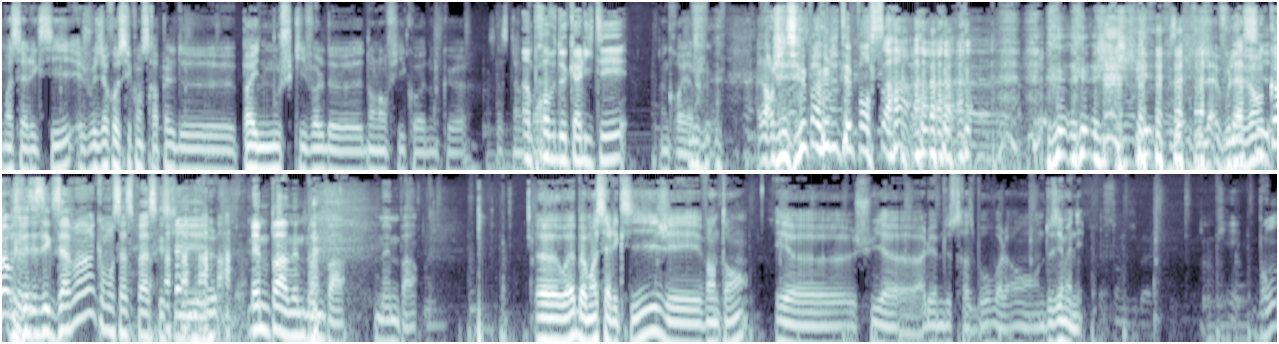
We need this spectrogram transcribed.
Moi c'est Alexis et je veux dire aussi qu'on se rappelle de pas une mouche qui vole de- dans l'amphi quoi donc euh, ça c'était Un prof de qualité. incroyable. Alors je les ai pas invités pour ça. Vous l'a- vous l'avez encore? Vous avez des examens? Comment ça se passe? Qu'est-ce qui... Même pas, même pas. Même pas, même pas. Euh, ouais bah moi c'est Alexis, j'ai 20 ans et euh, je suis à, à l'EM de Strasbourg voilà en deuxième année. Bon,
